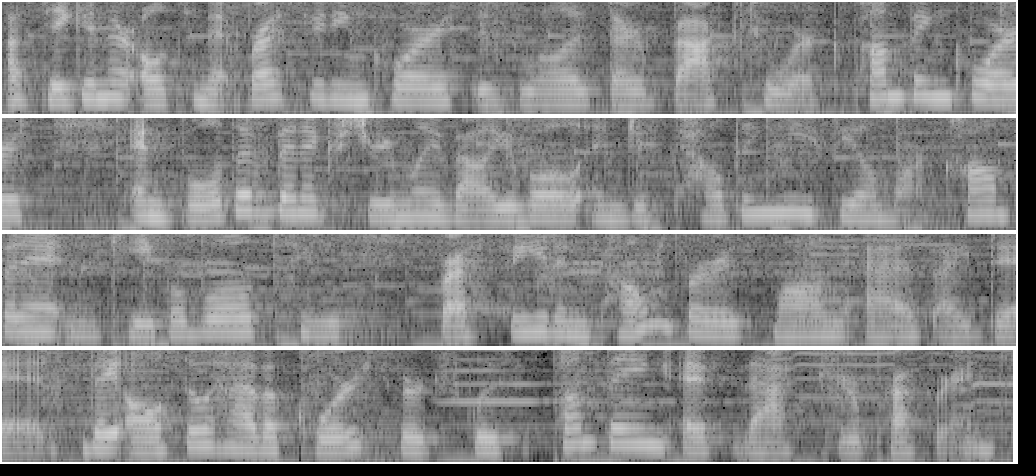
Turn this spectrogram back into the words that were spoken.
I've taken their ultimate breastfeeding course as well as their back to work pumping course, and both have been extremely valuable in just helping me feel more confident and capable to breastfeed and pump for as long as I did. They also have a course for exclusive pumping if that's your preference.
